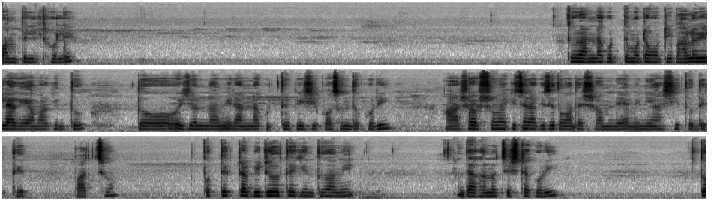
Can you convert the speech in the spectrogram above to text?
কমপ্লিট হলে। তো রান্না করতে মোটামুটি ভালোই লাগে আমার কিন্তু। তো ওই জন্য আমি রান্না করতে বেশি পছন্দ করি। আর সব সময় কিছু না কিছু তোমাদের সামনে আমি নিয়ে আসি, তো দেখতে পাচ্ছ। প্রত্যেকটা ভিডিওতে কিন্তু আমি দেখানোর চেষ্টা করি। তো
